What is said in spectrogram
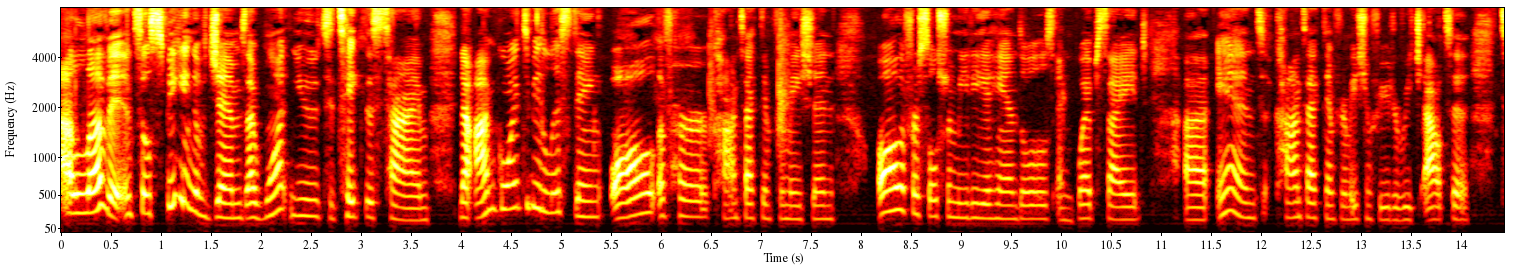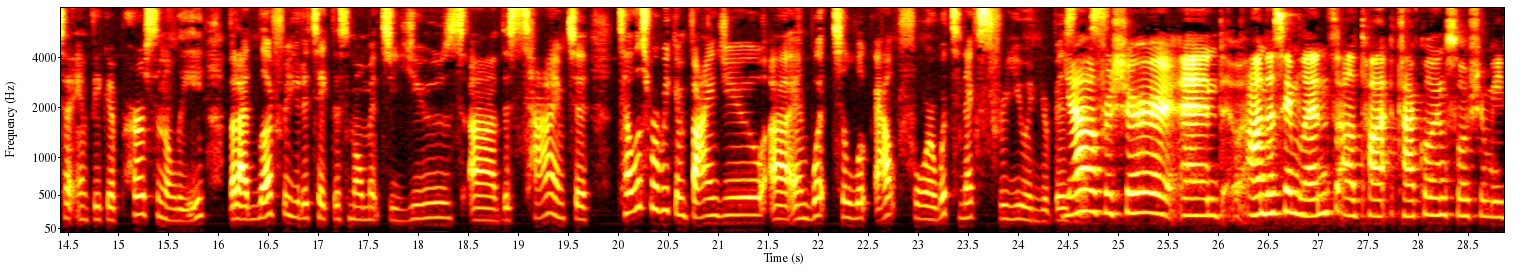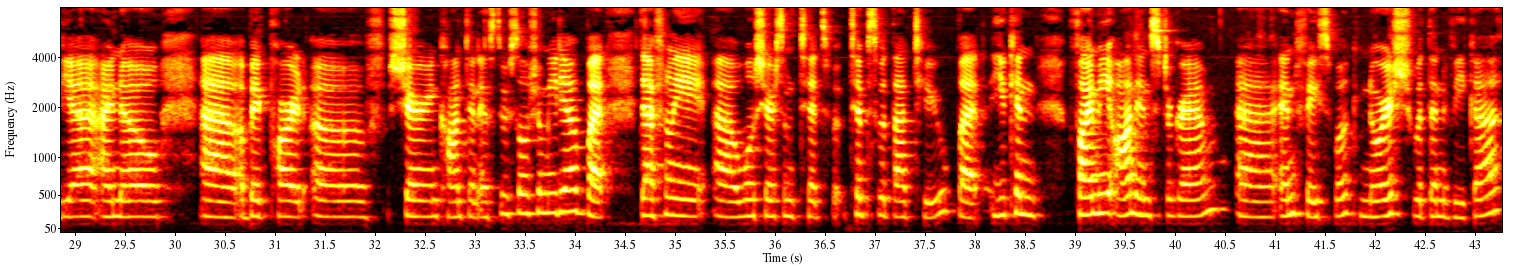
I love it. And so, speaking of gems, I want you to take this time. Now, I'm going to be listing all of her contact information, all of her social media handles and website, uh, and contact information for you to reach out to to Anvika personally. But I'd love for you to take this moment to use uh, this time to tell us where we can find you uh, and what to look out for. What's next for you and your business. Yeah, for sure. And on the same lens, I'll ta- tackle in social media. I know uh, a big part of sharing content is through social media, but definitely uh, we'll share some tips tips with that too. But you can find me on Instagram uh, and Facebook, Nourish with Anvika.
